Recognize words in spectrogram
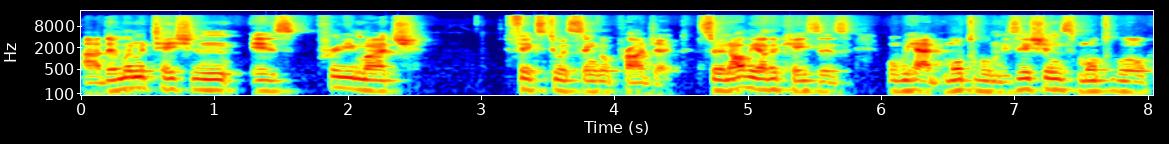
uh, their limitation is pretty much fixed to a single project. So in all the other cases, when we had multiple musicians, multiple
